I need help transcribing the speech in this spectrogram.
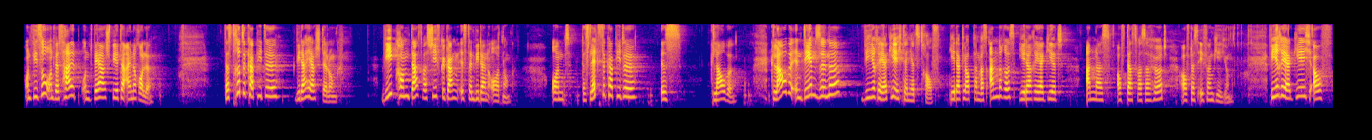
Und wieso und weshalb und wer spielt da eine Rolle? Das dritte Kapitel Wiederherstellung. Wie kommt das, was schiefgegangen ist, denn wieder in Ordnung? Und das letzte Kapitel ist Glaube. Glaube in dem Sinne, wie reagiere ich denn jetzt drauf? Jeder glaubt an was anderes, jeder reagiert anders auf das, was er hört, auf das Evangelium. Wie reagiere ich auf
